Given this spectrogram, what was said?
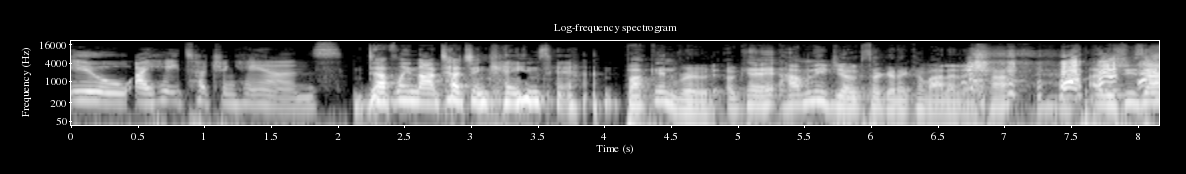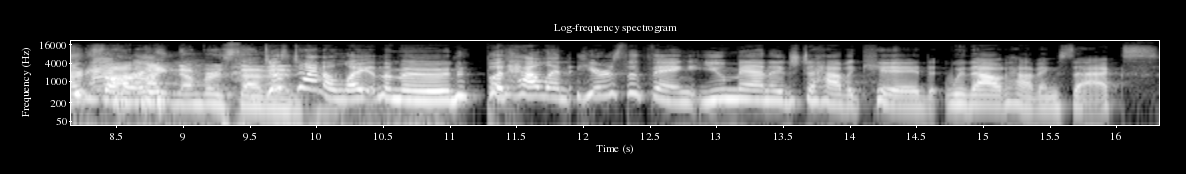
ew, I hate touching hands. Definitely not touching Kane's hand. Fucking rude. Okay, how many jokes are gonna come out of this, huh? I mean, she's already on like number seven. Just trying to lighten the mood. But Helen, here's the thing you managed to have a kid without having sex.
